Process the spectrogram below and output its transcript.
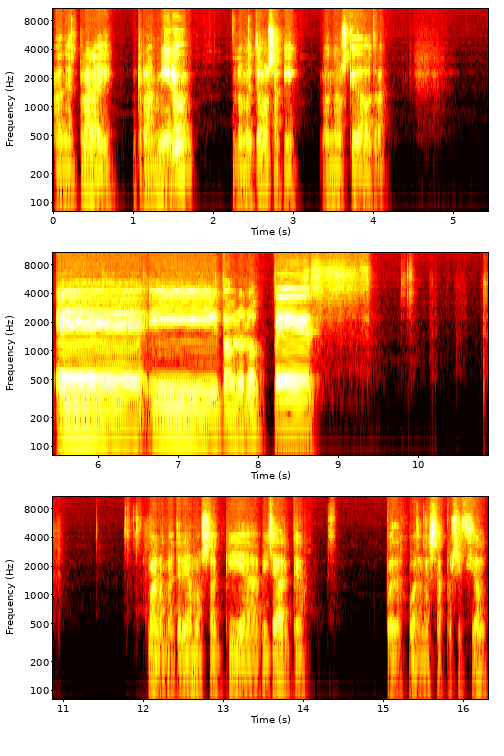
A Nespral ahí. Ramiro lo metemos aquí. No nos queda otra. Eh, y Pablo López. Bueno, meteríamos aquí a Villar, que puede jugar en esa posición.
